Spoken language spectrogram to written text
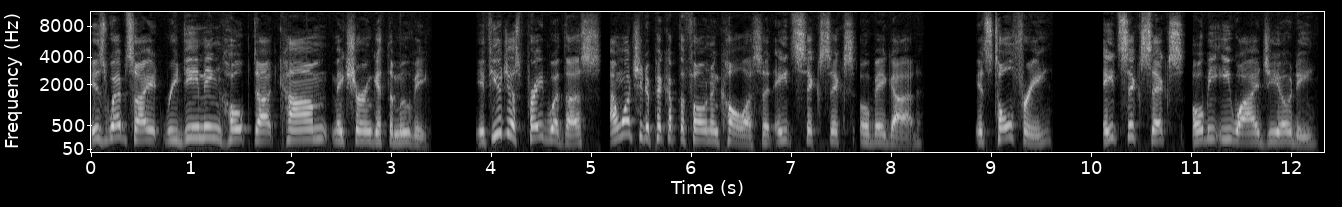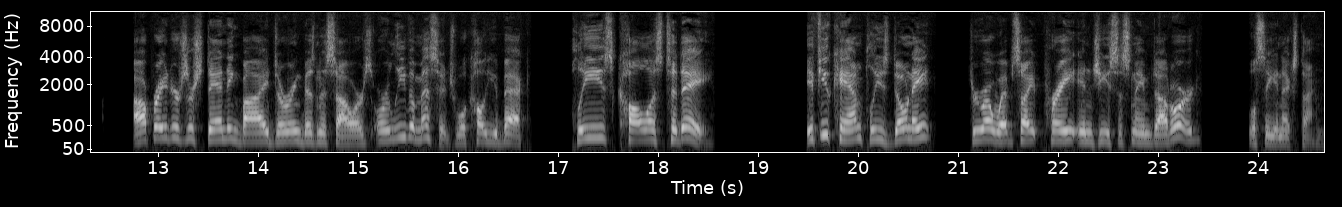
His website, redeeminghope.com. Make sure and get the movie. If you just prayed with us, I want you to pick up the phone and call us at 866 Obey God. It's toll free, 866 O B E Y G O D. Operators are standing by during business hours or leave a message. We'll call you back. Please call us today. If you can, please donate through our website, prayinjesusname.org. We'll see you next time.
